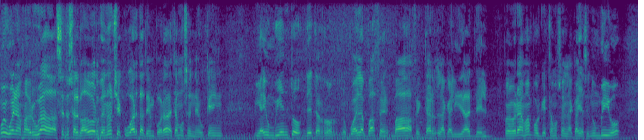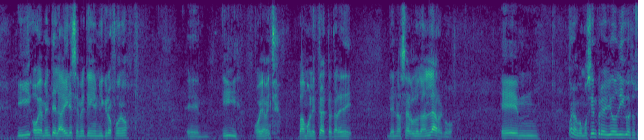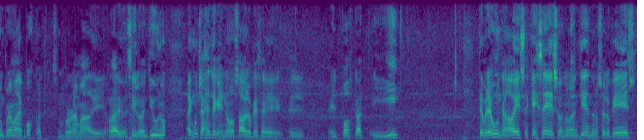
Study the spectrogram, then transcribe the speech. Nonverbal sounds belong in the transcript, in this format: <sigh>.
Muy buenas madrugadas, esto es Salvador de noche, cuarta temporada, estamos en Neuquén y hay un viento de terror, lo cual va a, afectar la calidad del programa porque estamos en la calle haciendo un vivo y obviamente el aire se mete en el micrófono eh, y obviamente <laughs> va a molestar, trataré de, de no hacerlo tan largo. Eh, bueno, como siempre yo digo, esto es un programa de podcast, es un programa de radio del siglo XXI. Hay mucha gente que no sabe lo que es el, el- podcast y te preguntan a veces, ¿qué es eso? No lo entiendo, no sé lo que es.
